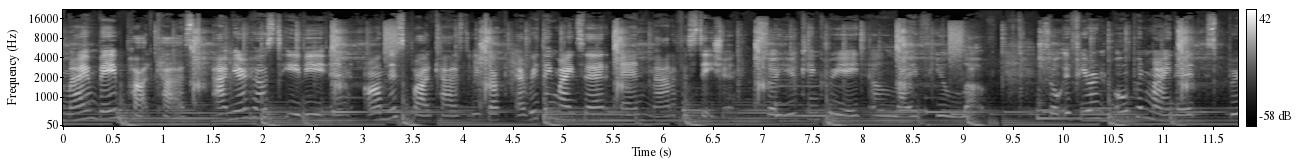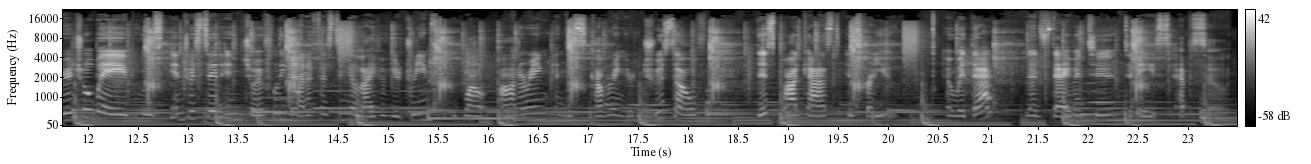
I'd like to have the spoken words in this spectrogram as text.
the Mind Babe podcast. I'm your host, Evie, and on this podcast, we talk everything mindset and manifestation so you can create a life you love. So, if you're an open minded, spiritual babe who's interested in joyfully manifesting the life of your dreams while honoring and discovering your true self, this podcast is for you. And with that, let's dive into today's episode.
